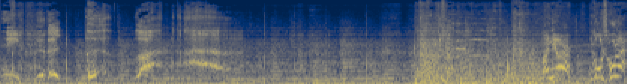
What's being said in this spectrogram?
你，啊！马宁儿，你给我出来！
